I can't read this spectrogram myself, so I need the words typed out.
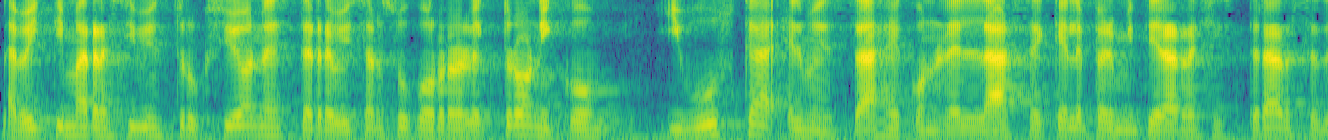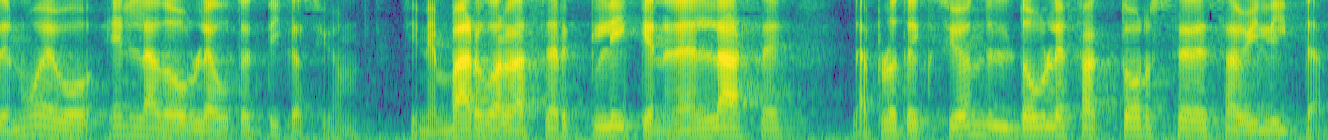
La víctima recibe instrucciones de revisar su correo electrónico y busca el mensaje con el enlace que le permitirá registrarse de nuevo en la doble autenticación. Sin embargo, al hacer clic en el enlace, la protección del doble factor se deshabilita,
